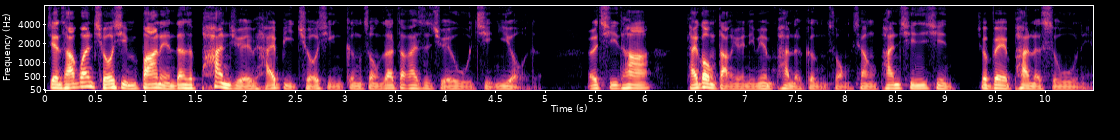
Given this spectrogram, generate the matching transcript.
检察官求刑八年，但是判决还比求刑更重，这大概是绝无仅有的。而其他台共党员里面判的更重，像潘钦信就被判了十五年，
